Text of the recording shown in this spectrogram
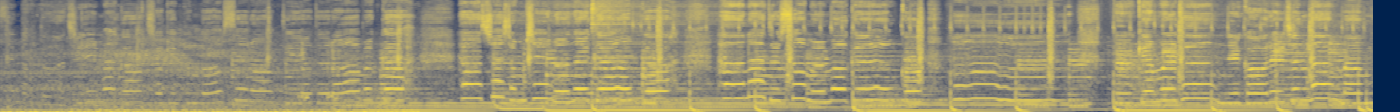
생각도 하지 말고 하나둘 숨을 머금고 음, 붉게 물든 일 거릴 짓는 맘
